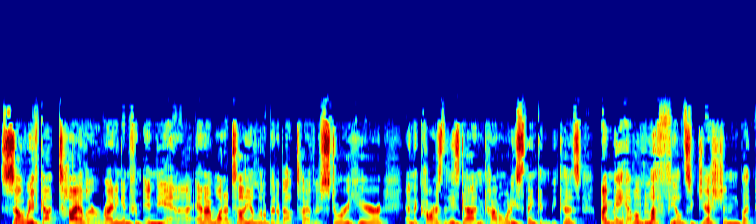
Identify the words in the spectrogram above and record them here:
So we've got Tyler writing in from Indiana, and I want to tell you a little bit about Tyler's story here and the cars that he's got and kind of what he's thinking because I may have a Mm-hmm. left field suggestion, but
